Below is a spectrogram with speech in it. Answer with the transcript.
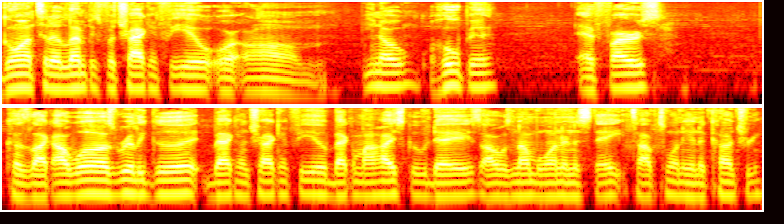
going to the Olympics for track and field or um, you know, hooping at first. Cause like I was really good back in track and field, back in my high school days. I was number one in the state, top twenty in the country.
